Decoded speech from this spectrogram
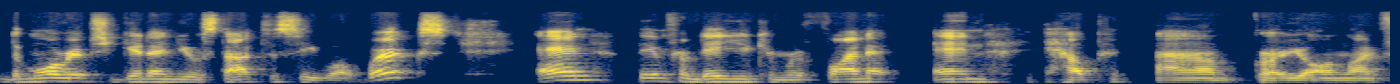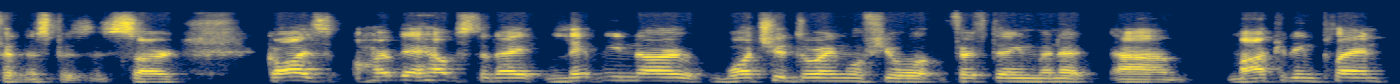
the more reps you get in, you'll start to see what works. And then from there, you can refine it and help um, grow your online fitness business. So, guys, I hope that helps today. Let me know what you're doing with your 15 minute um, marketing plan.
